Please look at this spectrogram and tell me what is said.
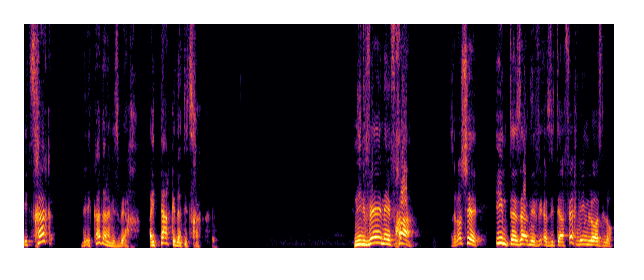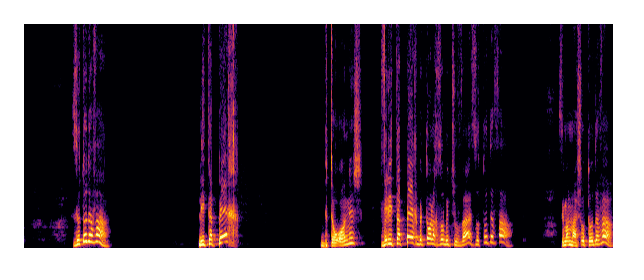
יצחק נעקד על המזבח, הייתה עקדת יצחק. ננבה נהפכה, זה לא שאם תזז אז היא תהפך ואם לא אז לא. זה אותו דבר. להתהפך בתור עונש ולהתהפך בתור לחזור בתשובה זה אותו דבר. זה ממש אותו דבר.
